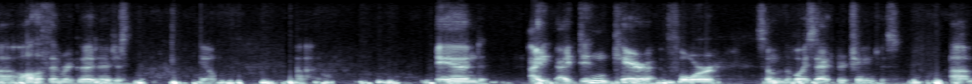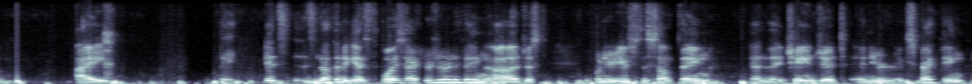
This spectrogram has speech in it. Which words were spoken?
Uh, all of them are good. I just you know, uh, and I I didn't care for some of the voice actor changes. Um, I it, it's it's nothing against the voice actors or anything. Uh, just when you're used to something and they change it, and you're expecting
